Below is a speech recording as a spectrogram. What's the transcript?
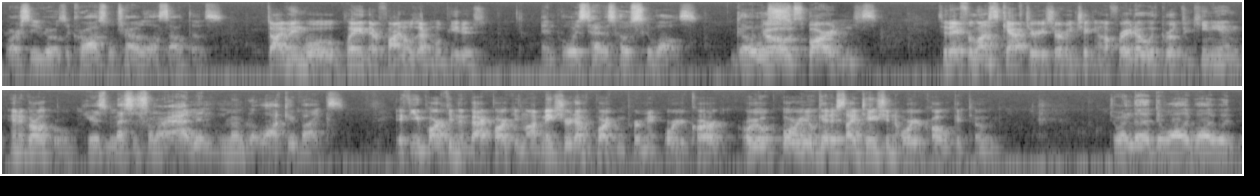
Varsity girls lacrosse will travel to Los Altos. Diving will play in their finals at Milpitas. And boys tennis hosts Scavals. Go, Go Spartans! Today for lunch, the cafeteria is serving chicken alfredo with grilled zucchini and, a garlic roll. Here's a message from our admin. Remember to lock your bikes. If you park in the back parking lot, make sure to have a parking permit, or your car, or you'll, or you'll get a citation, or your car will get towed. Join the Diwali Bollywood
